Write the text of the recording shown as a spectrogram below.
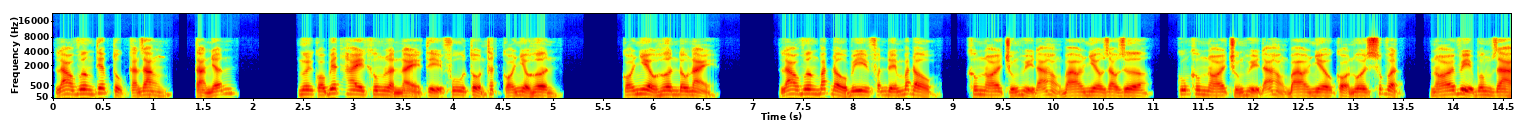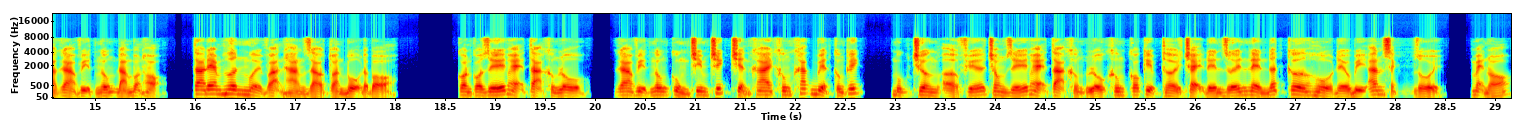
Lao Vương tiếp tục cắn răng, tàn nhẫn. Ngươi có biết hay không lần này tỷ phu tổn thất có nhiều hơn? Có nhiều hơn đâu này? Lao Vương bắt đầu bi phẫn đếm bắt đầu, không nói chúng hủy đã hỏng bao nhiêu rau dưa, cũng không nói chúng hủy đã hỏng bao nhiêu cỏ nuôi súc vật, nói vì bông ra gà vịt ngỗng đám bọn họ, ta đem hơn 10 vạn hàng rào toàn bộ đập bỏ. Còn có dế hệ tạ khổng lồ, gà vịt ngông cùng chim trích triển khai không khác biệt công kích, mục trường ở phía trong dế hệ tạ khổng lồ không có kịp thời chạy đến dưới nền đất cơ hồ đều bị ăn sạch rồi, mẹ nó,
